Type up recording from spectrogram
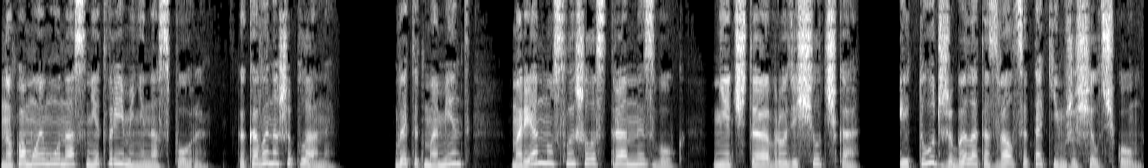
но, по-моему, у нас нет времени на споры. Каковы наши планы?» В этот момент Марианна услышала странный звук, нечто вроде щелчка, и тут же Белл отозвался таким же щелчком.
